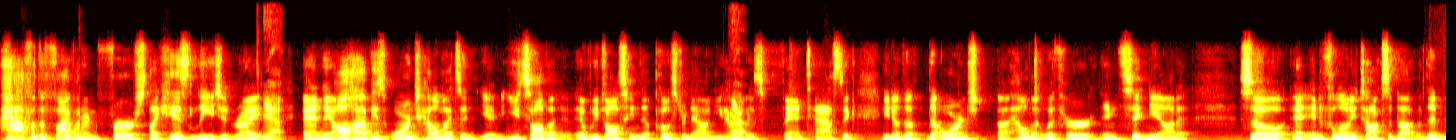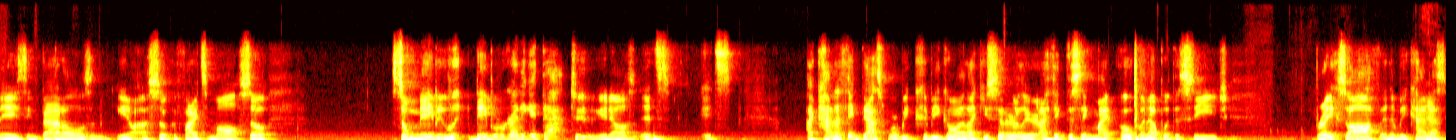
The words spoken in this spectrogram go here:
half of the 501st, like his legion, right? Yeah. And they all have these orange helmets, and yeah, you saw the we've all seen the poster now, and you have Yeah. this fantastic, you know, the the orange uh, helmet with her insignia on it. So, and, and Filoni talks about the amazing battles, and you know, Ahsoka fights them all. So, so maybe we, maybe we're going to get that too. You know, it's it's. I kind of think that's where we could be going, like you said earlier. I think this thing might open up with the siege, breaks off, and then we kind of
